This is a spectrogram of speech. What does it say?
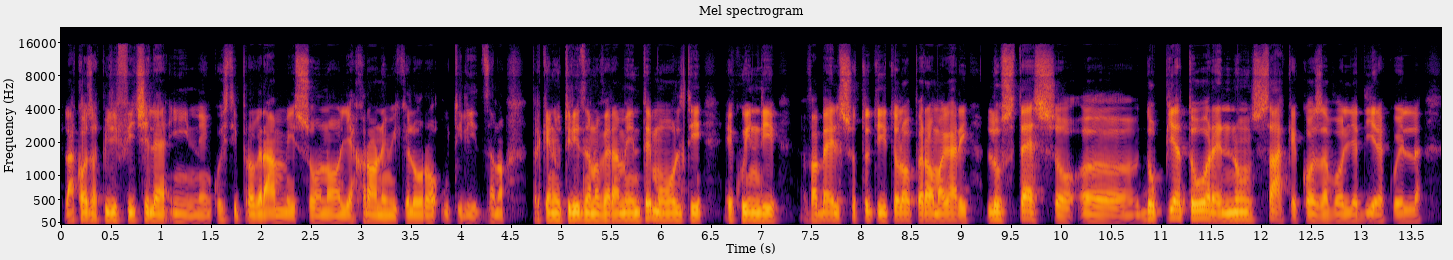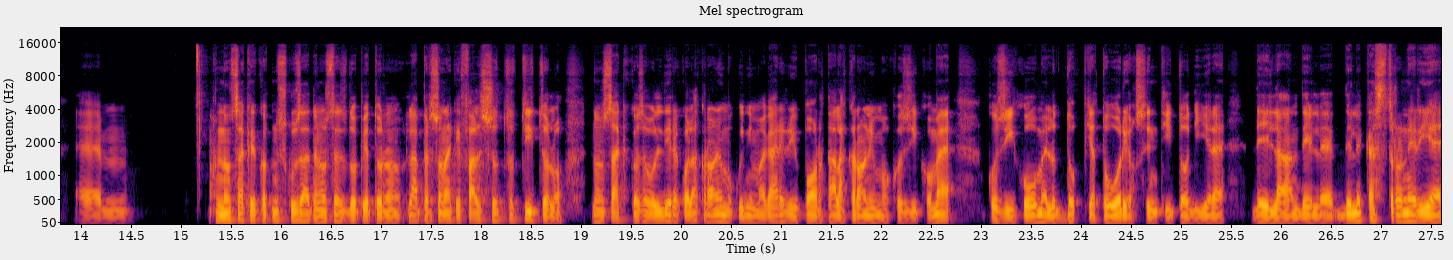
La cosa più difficile in, in, questi programmi sono gli acronimi che loro utilizzano, perché ne utilizzano veramente molti e quindi vabbè il sottotitolo, però magari lo stesso eh, doppiatore non sa che cosa voglia dire quel... Ehm, non sa che, scusate, non stesso doppiatore, la persona che fa il sottotitolo non sa che cosa vuol dire quell'acronimo, quindi magari riporta l'acronimo così com'è, così come lo doppiatore ho sentito dire della, delle, delle, castronerie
